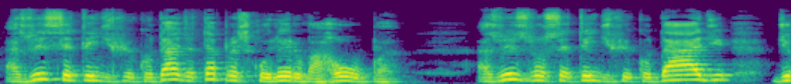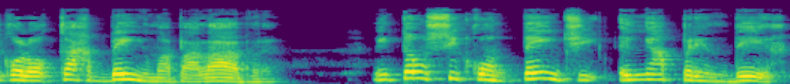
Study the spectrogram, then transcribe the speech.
Às vezes você tem dificuldade até para escolher uma roupa. Às vezes você tem dificuldade de colocar bem uma palavra. Então se contente em aprender.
